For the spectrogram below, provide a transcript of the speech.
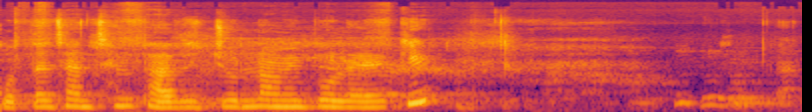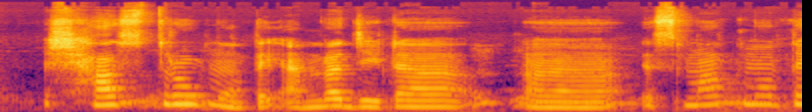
করতে চাচ্ছেন, তাদের জন্য আমি বলে রাখি শাস্ত্র মতে, আমরা যেটা স্মার্ট মতে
